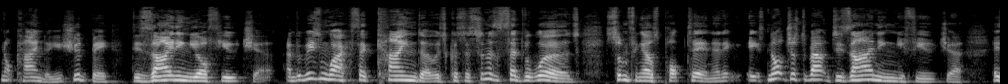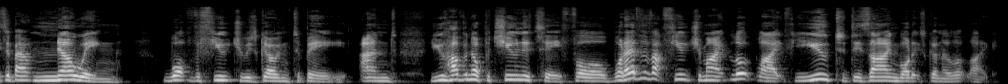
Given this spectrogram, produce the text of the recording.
not kinda, you should be designing your future. And the reason why I said kinda is because as soon as I said the words, something else popped in. And it, it's not just about designing your future, it's about knowing what the future is going to be. And you have an opportunity for whatever that future might look like for you to design what it's going to look like.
